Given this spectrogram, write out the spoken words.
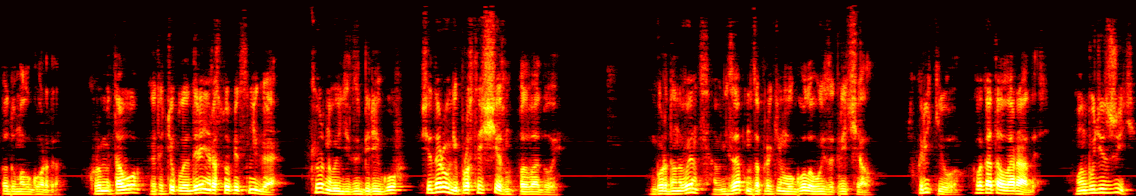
подумал Гордон. Кроме того, эта теплая дрянь растопит снега. Керн выйдет из берегов, все дороги просто исчезнут под водой. Гордон Венс внезапно запрокинул голову и закричал. В крике его клокотала радость. Он будет жить.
